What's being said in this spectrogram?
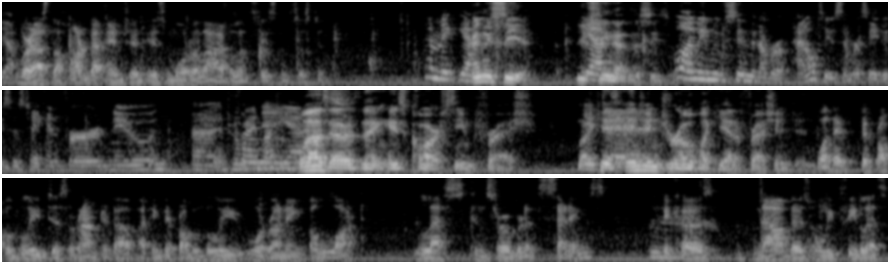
Yep. Whereas the Honda engine is more reliable and stays consistent. That make yeah. And you see it. You've Yeah. seen that this season. Well, I mean, we've seen the number of penalties that Mercedes has taken for new uh, internal For combustion. yeah. Well, that's the other thing. His car seemed fresh. Like It his did. engine drove like he had a fresh engine. Well, they, they probably just ramped it up. I think they probably were running a lot less conservative settings Mm. because now there's only three less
